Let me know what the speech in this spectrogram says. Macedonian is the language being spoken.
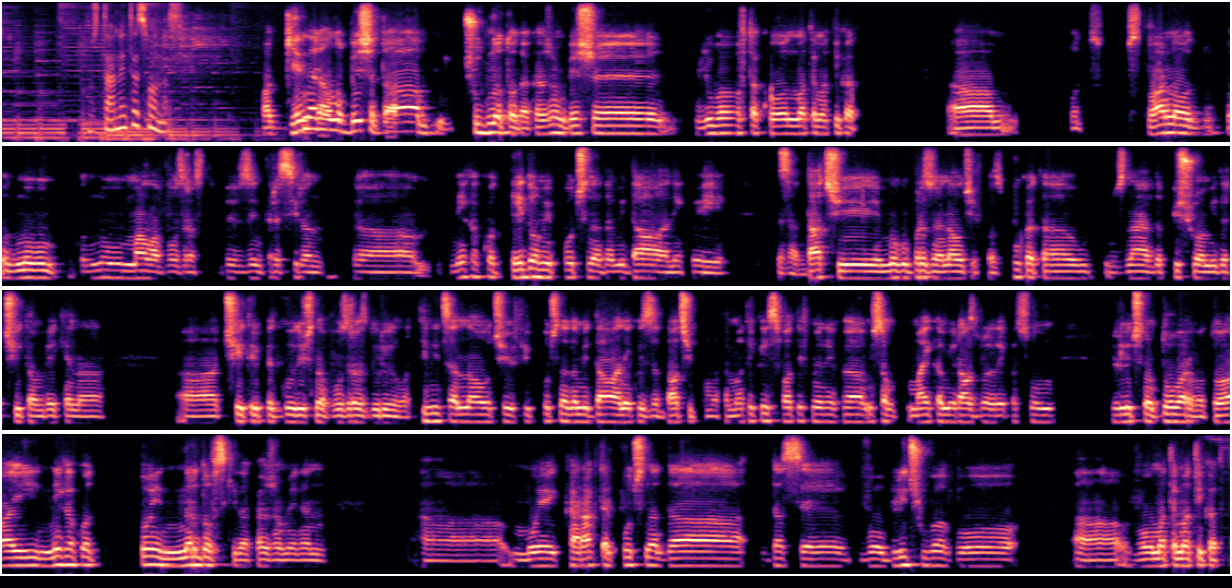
Останете со нас. Па генерално беше таа чудното, да кажам, беше љубовта кон математиката. А, од стварно од, од многу многу мала возраст бев заинтересиран. А, некако дедо ми почна да ми дава некои задачи, многу брзо ја научив азбуката, знаев да пишувам и да читам веќе на 4-5 годишна возраст, дури латиница научив и почна да ми дава некои задачи по математика и свативме дека, мислам, мајка ми разбра дека сум прилично добар во тоа и некако тој нрдовски, да кажам, еден а, мој карактер почна да да се вообличува во а, во математиката.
